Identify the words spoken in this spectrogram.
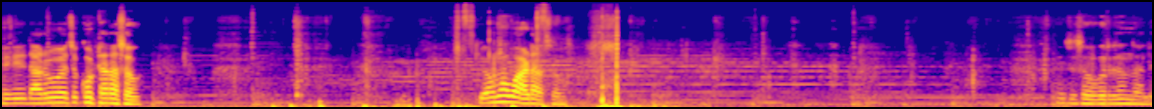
हे दारूचं कोठार असावं. किंवा मग वाडा असावं. त्याचं संवर्धन झालं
